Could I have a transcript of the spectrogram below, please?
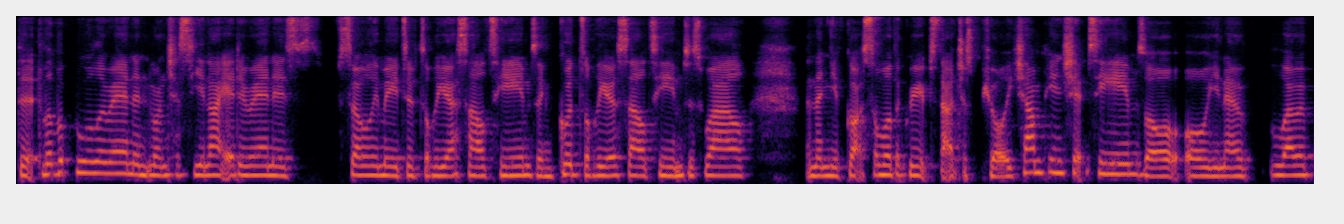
that Liverpool are in and Manchester United are in is solely made of WSL teams and good WSL teams as well. And then you've got some other groups that are just purely championship teams or, or you know, lower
